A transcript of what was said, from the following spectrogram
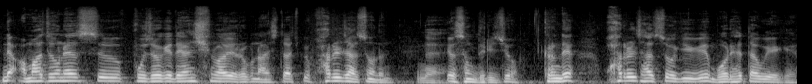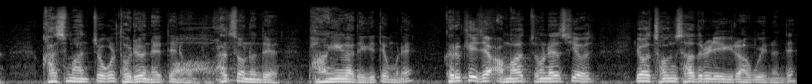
근데 아마존에스 부족에 대한 신화 여러분 아시다시피 활을 잘 쏘는 네. 여성들이죠. 그런데 활을 잘 쏘기 위해 뭘 했다고 얘기해요? 가슴 한쪽을 도려냈다는 겁니다. 활 쏘는데 방해가 되기 때문에 그렇게 이제 아마존에서 여, 여 전사들을 얘기를 하고 있는데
